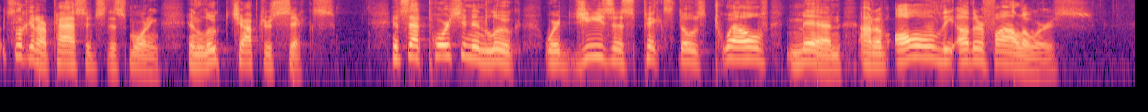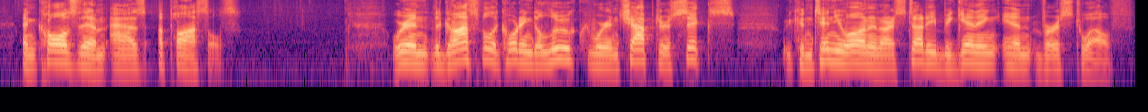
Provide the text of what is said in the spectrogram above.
Let's look at our passage this morning in Luke chapter 6. It's that portion in Luke where Jesus picks those 12 men out of all the other followers and calls them as apostles. We're in the gospel according to Luke. We're in chapter 6. We continue on in our study beginning in verse 12.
